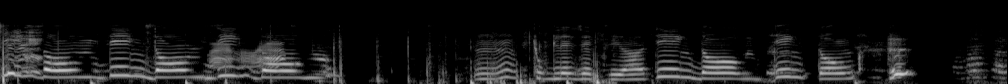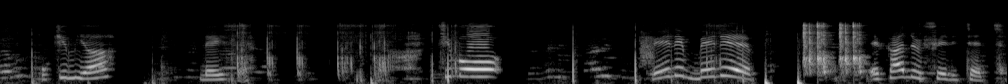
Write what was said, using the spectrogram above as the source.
Ding dong, ding dong, ding dong. Hmm, çok lezzetli ya. Ding dong, ding dong. O kim ya? Neyse. Kim o? Benim, benim. Efendim Feritet.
